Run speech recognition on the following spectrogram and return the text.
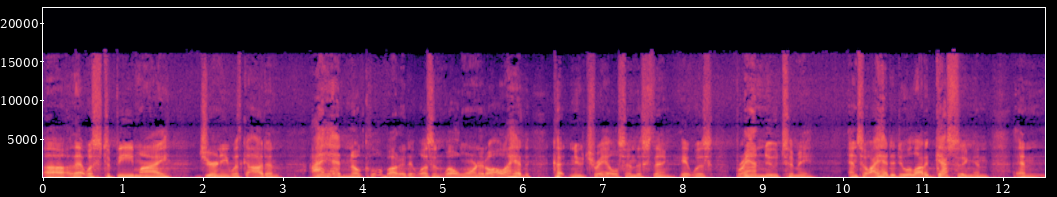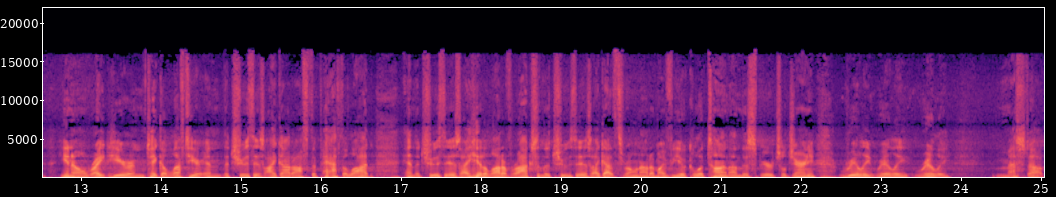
uh, that was to be my journey with God. And I had no clue about it. It wasn't well worn at all. I had cut new trails in this thing, it was brand new to me. And so I had to do a lot of guessing and, and, you know, right here and take a left here. And the truth is, I got off the path a lot. And the truth is, I hit a lot of rocks. And the truth is, I got thrown out of my vehicle a ton on this spiritual journey. Really, really, really messed up.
